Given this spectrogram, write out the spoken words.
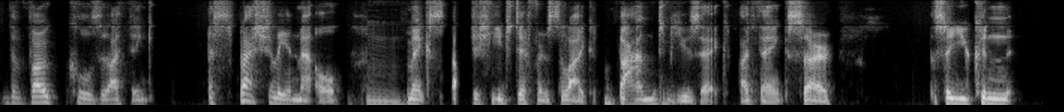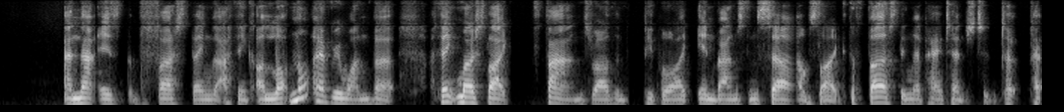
the vocals, that I think, especially in metal, Mm. makes such a huge difference to like band music, I think. So, so you can, and that is the first thing that I think a lot, not everyone, but I think most like fans rather than people like in bands themselves, like the first thing they pay attention to, to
